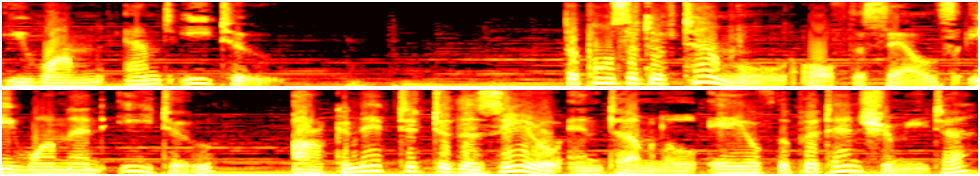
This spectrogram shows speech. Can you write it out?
E1 and E2. The positive terminal of the cells E1 and E2 are connected to the zero end terminal A of the potentiometer,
